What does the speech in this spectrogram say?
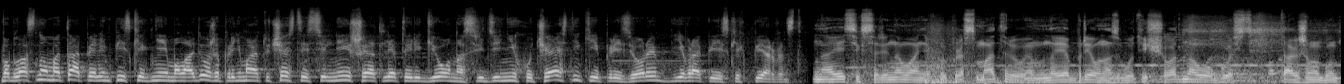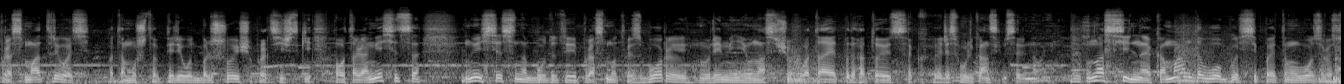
В областном этапе Олимпийских дней молодежи принимают участие сильнейшие атлеты региона. Среди них участники и призеры европейских первенств. На этих соревнованиях мы просматриваем. В ноябре у нас будет еще одна область. Также мы будем просматривать, потому что период большой, еще практически полтора месяца. Ну, естественно, будут и просмотры, сборы. Времени у нас еще хватает подготовиться к республиканским соревнованиям. У нас сильная команда в области по этому возрасту.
